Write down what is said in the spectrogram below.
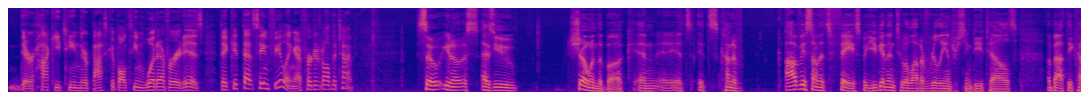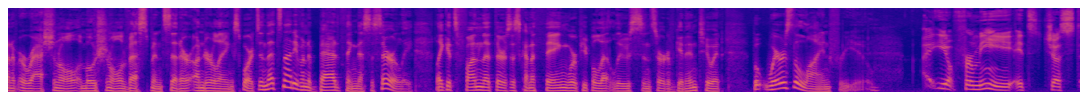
their hockey team, their basketball team, whatever it is, that get that same feeling. I've heard it all the time. So, you know, as you show in the book, and it's, it's kind of obvious on its face, but you get into a lot of really interesting details about the kind of irrational emotional investments that are underlaying sports. And that's not even a bad thing necessarily. Like it's fun that there's this kind of thing where people let loose and sort of get into it. But where's the line for you? you know, for me, it's just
